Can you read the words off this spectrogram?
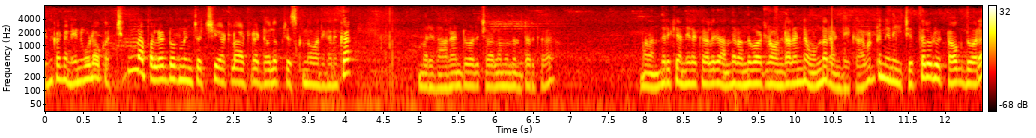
ఎందుకంటే నేను కూడా ఒక చిన్న పల్లెటూరు నుంచి వచ్చి అట్లా అట్లా డెవలప్ చేసుకున్నవాడిని కనుక మరి నాలాంటి వాళ్ళు చాలామంది ఉంటారు కదా. మనందరికీ అన్ని రకాలుగా అందరూ అందుబాటులో ఉండాలంటే ఉండరండి. కాబట్టి నేను ఈ చిత్తలూరు టాక్ ద్వారా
